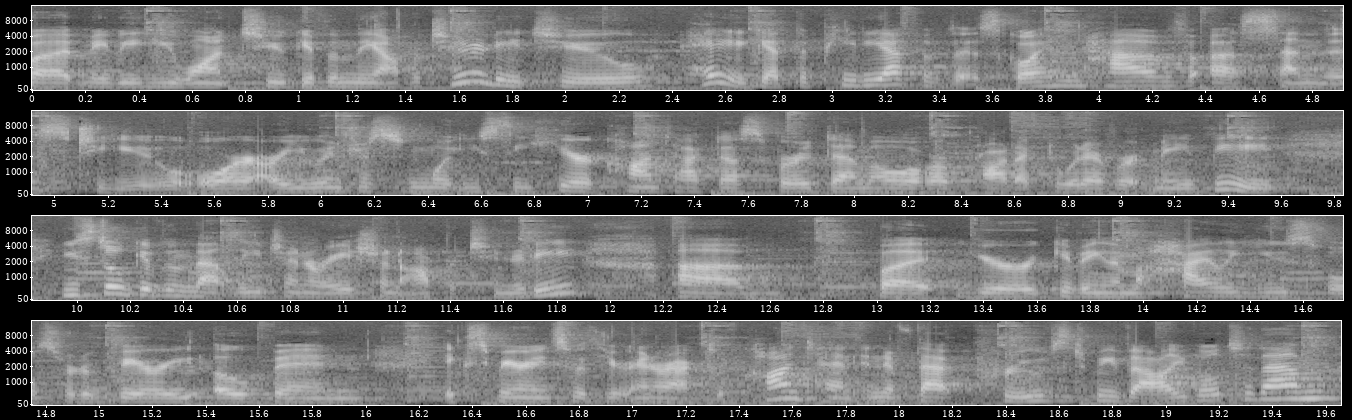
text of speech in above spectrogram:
but maybe you want to give them the opportunity to, hey, get the PDF of this, go ahead and have us send this to you, or are you interested in what you see here, contact us for a demo of our product, whatever it may be. You still give them that lead generation opportunity, um, but you're giving them a highly useful, sort of very open experience with your interactive content, and if that proves to be valuable to them,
